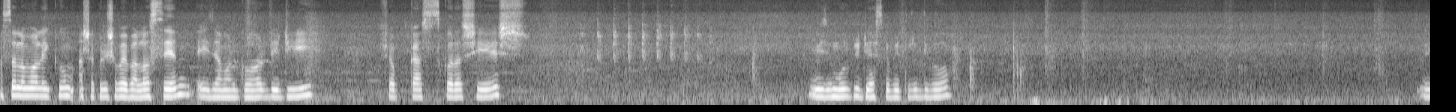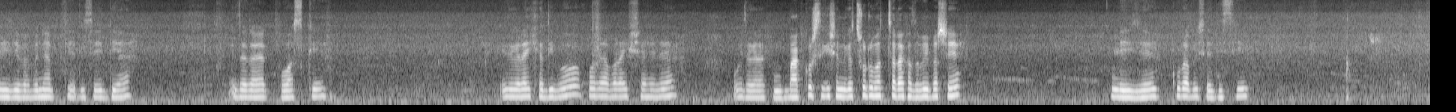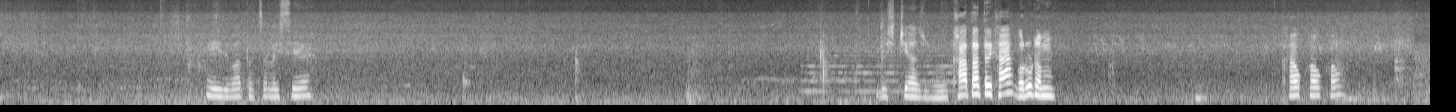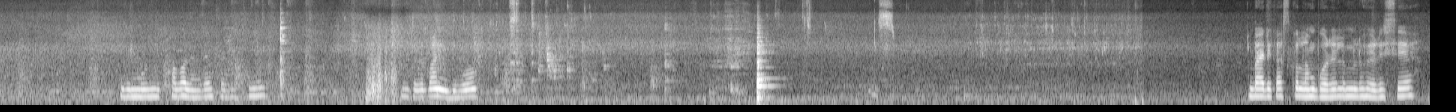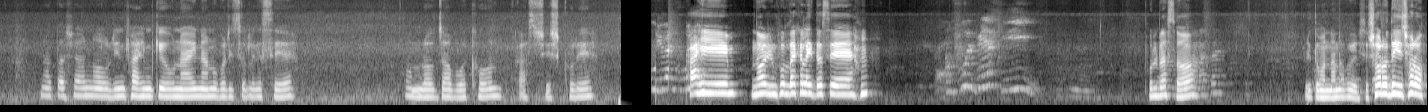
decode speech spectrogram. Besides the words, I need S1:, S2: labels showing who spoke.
S1: আসসালামু আলাইকুম। আশা করি সবাই ভালো আছেন। এই যে আমার ঘর রেডি সব কাজ করা শেষ। এই যে মুরগিটি আজকে ভিতরে দিব। এই যেভাবে ন্যাপ দিয়ে দিছে, এই দিয়া। এই জায়গায় রাখব আজকে। এই জায়গায় রাইখা দিব, পরে আবার রাইসা হেরে। ওই জায়গায় রাখব বাঘ করছি কি সেদিকে ছোটো বাচ্চা রাখা যাবে এই পাশে। এই যে কুড়া বিছিয়ে দিছি। এই যে বাতাস চালাইছে বৃষ্টি আসব। খা, তাড়াতাড়ি খা গরু উঠাম। খাও খাও খাও। যে মুরগি খাবার রেখে দিচ্ছি পানি দিব। বাইরে কাজ করলাম, ঘরে এলোমেলো হয়ে রয়েছে। নাতাশা নরিন ফাহিম কেউ নাই, নানু বাড়ি চলে গেছে। আমরাও যাব এখন, কাজ শেষ করে। ফাহিম নরিন ফুল দেখা লাইতেছে ফুল বেস এই তোমার নানা বই আছে। সরো দেখি সরো।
